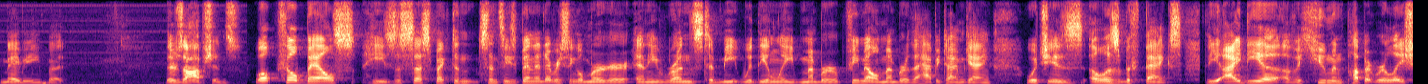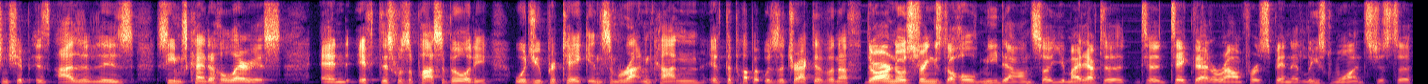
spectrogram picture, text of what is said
Maybe, but there's options. Well, Phil Bales, he's a suspect in, since he's been in every single murder, and he runs to meet with the only member, female member of the Happytime Gang, which is Elizabeth Banks. The idea of a human puppet relationship, as odd as it is, seems kind of hilarious. And if this was a possibility, would you partake in some rotten cotton if the puppet was attractive enough? There are no strings to hold me down, so you might have to to take that around for a spin at least once, just to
